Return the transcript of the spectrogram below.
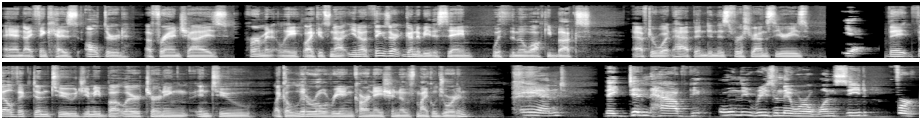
and I think has altered a franchise permanently. Like it's not, you know, things aren't going to be the same with the Milwaukee Bucks after what happened in this first round series. yeah. They fell victim to Jimmy Butler turning into like a literal reincarnation of Michael Jordan. And they didn't have the only reason they were a one seed for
